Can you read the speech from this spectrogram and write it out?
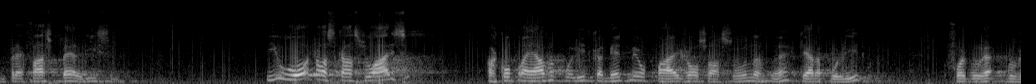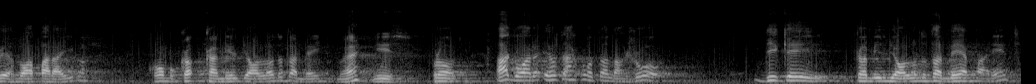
Um prefácio belíssimo. E o outro, Oscar Soares, acompanhava politicamente meu pai, João Suassuna, né, que era político, foi governou a Paraíba, como Camilo de Holanda também, não é? Isso. Pronto. Agora, eu estava contando a Jô de que Camilo de Holanda também é parente.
